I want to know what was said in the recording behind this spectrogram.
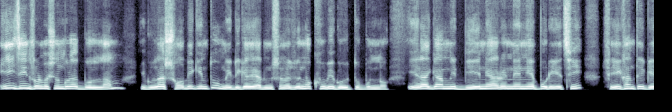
এই যে ইনফরমেশনগুলো বললাম এগুলো সবই কিন্তু মেডিকেল অ্যাডমিশনের জন্য খুবই গুরুত্বপূর্ণ। এর আগে আমি ডিএনএ আরএনএ নিয়ে পড়িয়েছি, সেইখান থেকে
